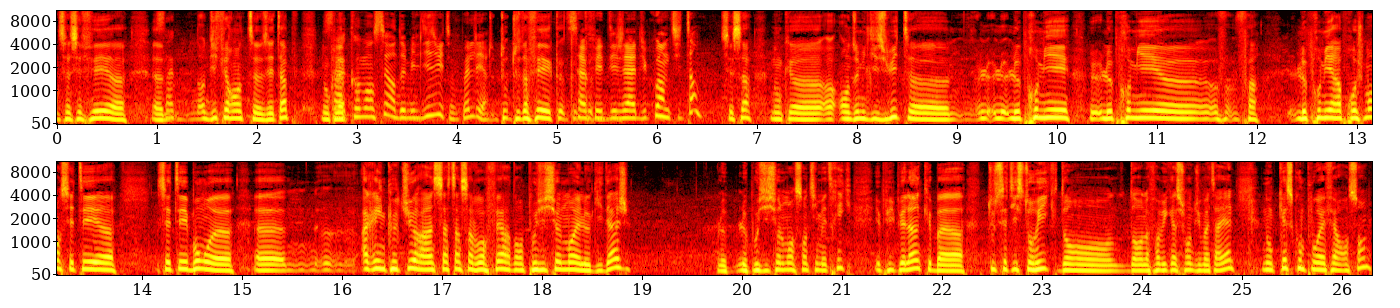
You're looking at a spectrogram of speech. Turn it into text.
ça s'est fait euh, dans différentes étapes. Donc ça a commencé en 2018, on peut le dire. Tout, à fait. Ça fait déjà du coup un petit temps. C'est ça. Donc en 2018, le, premier, le premier, enfin le premier rapprochement, c'était, c'était bon, agriculture a un certain savoir-faire dans le positionnement et le guidage le, positionnement centimétrique, et puis Pélinck, bah, tout cet historique dans, la fabrication du matériel. Donc qu'est-ce qu'on pourrait faire ensemble?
